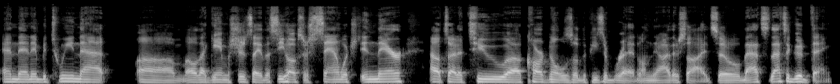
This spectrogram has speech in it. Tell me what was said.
and then in between that, um, oh, that game I should say the Seahawks are sandwiched in there outside of two uh, Cardinals or the piece of bread on the either side. So that's that's a good thing.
